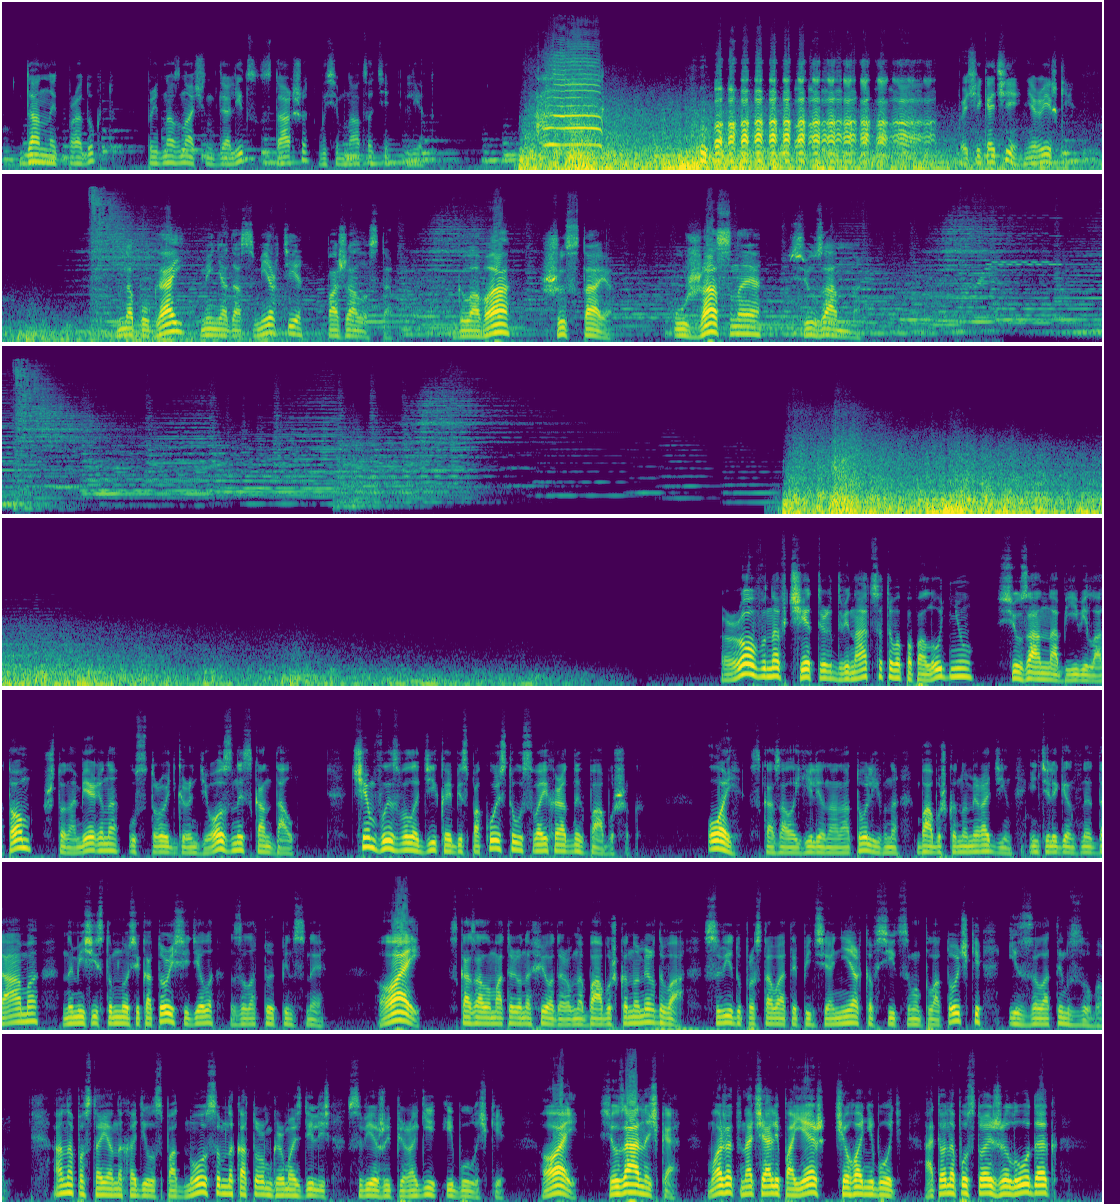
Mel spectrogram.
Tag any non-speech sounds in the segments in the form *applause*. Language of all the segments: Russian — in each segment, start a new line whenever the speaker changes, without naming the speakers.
Данный продукт предназначен для лиц старше 18 лет. Пощекочи, нервишки.
Напугай меня до смерти, пожалуйста. Глава шестая. Ужасная Сюзанна. Ровно в четверть двенадцатого пополудню Сюзанна объявила о том, что намерена устроить грандиозный скандал, чем вызвала дикое беспокойство у своих родных бабушек. «Ой», — сказала Елена Анатольевна, бабушка номер один, интеллигентная дама, на мясистом носе которой сидела золотое пенсне. «Ой!» — сказала Матрена Федоровна, бабушка номер два, с виду простоватая пенсионерка в ситцевом платочке и с золотым зубом. Она постоянно ходила с подносом, на котором громоздились свежие пироги и булочки. «Ой, Сюзанночка, может, вначале поешь чего-нибудь, а то на пустой желудок...»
